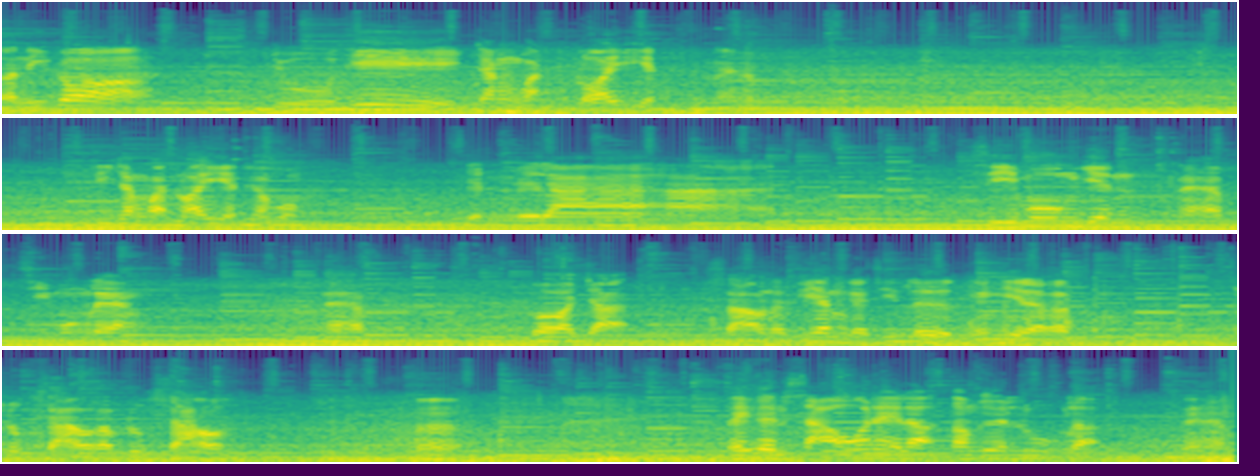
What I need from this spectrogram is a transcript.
ตอนนี้ก็อยู่ที่จังหวัดร้อยเอ็ดนะครับ จังหวัดร้อยเอ็ดครับผม เป็นเวลาสี่โมงเย็นนะครับสี่โมงแรงนะครับ ก็จะสาวนักเรียนกับจิเลิกอย่างนี้แหละครับ ลูกสาวครับลูกสาวเออไปเอินสาวก็ได้แล้วต้องเอินลูกแล้วนะครับ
